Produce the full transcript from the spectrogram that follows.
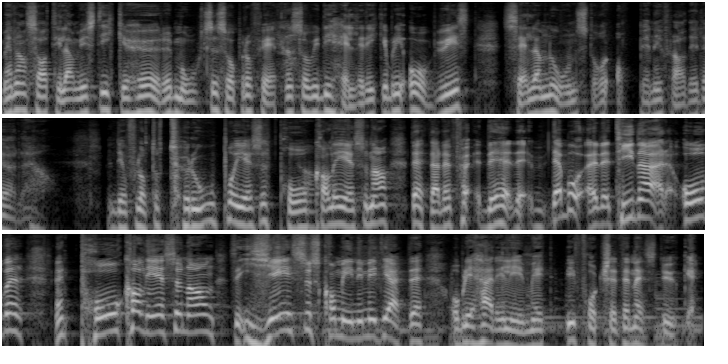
Men han sa til ham, hvis de ikke hører Moses og profetene, så vil de heller ikke bli overbevist, selv om noen står opp igjen ifra de døde. Men det å få lov til å tro på Jesus, påkalle Jesu navn dette er det, det, det, er, det, Tiden er over, men påkall Jesu navn! Så Jesus kom inn i mitt hjerte og blir herre i livet mitt. Vi fortsetter neste uke.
